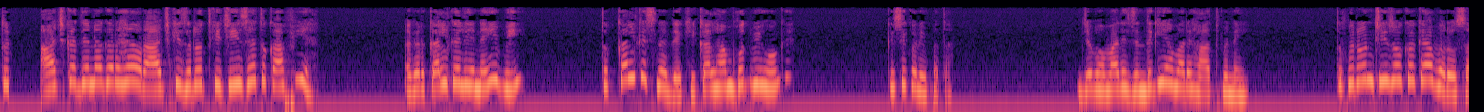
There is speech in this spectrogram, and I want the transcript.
تو آج کا دن اگر ہے اور آج کی ضرورت کی چیز ہے تو کافی ہے۔ اگر کل کے لیے نہیں بھی، تو کل کس نے دیکھی؟ کل ہم خود بھی ہوں گے؟ کسی کو نہیں پتا۔ جب ہماری زندگی ہمارے ہاتھ میں نہیں، تو پھر ان چیزوں کا کیا بھروسہ؟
